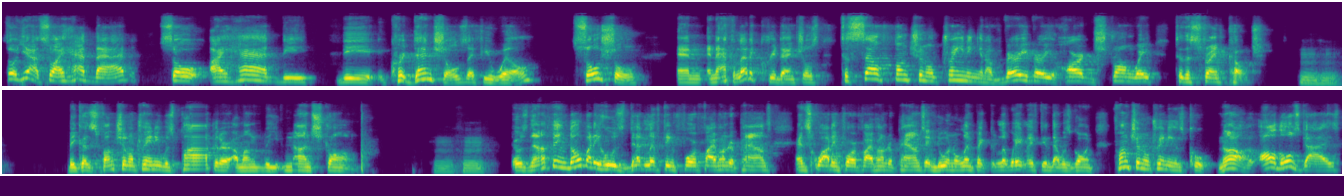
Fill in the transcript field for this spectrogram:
So yeah, so I had that. So I had the the credentials, if you will, social and, and athletic credentials to sell functional training in a very, very hard, strong way to the strength coach. Mm-hmm. Because functional training was popular among the non-strong. Mm-hmm. There was nothing, nobody who was deadlifting four or 500 pounds and squatting four or 500 pounds and doing Olympic weightlifting that was going, functional training is cool. No, all those guys,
